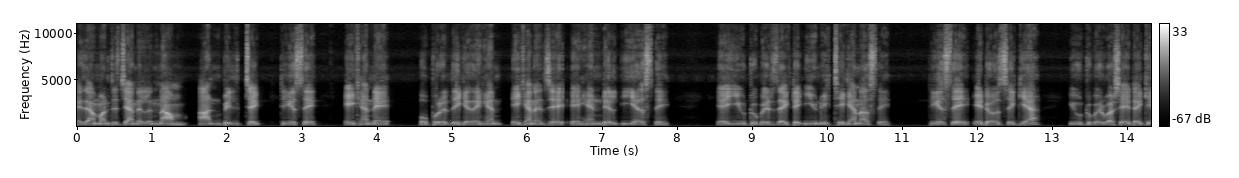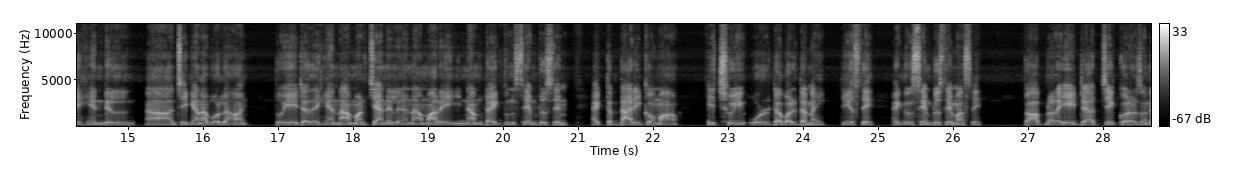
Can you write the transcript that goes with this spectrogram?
এই যে আমার যে চ্যানেলের নাম আনবিল চেক ঠিক আছে? এইখানে উপরের দিকে দেখেন, এইখানে যে এই হ্যান্ডেল ই আছে, এই ইউটিউবের যে একটা ইউনিক ঠিকানা আছে, ঠিক আছে? এটা হচ্ছে গিয়া ইউটিউবের ভাষায় এটাকে হ্যান্ডেল ঠিকানা বলা হয়। তো এটা দেখেন আমার চ্যানেলের নাম আর এই নামটা একদম সেম টু সেম একটা দাড়ি কমা, কিছুই উল্টা পাল্টা নাই, ঠিক আছে? একদম সেম টু সেম আছে। তো আপনারা এইটা চেক করার জন্য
